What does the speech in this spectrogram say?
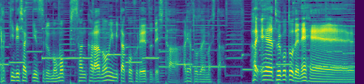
100均で借金するももっぴさんからの耳たこフレーズでした。ありがとうございました。はい。えー、ということでね、え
